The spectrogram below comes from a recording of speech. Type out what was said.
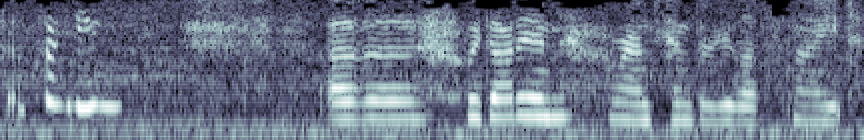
So exciting. Uh, we got in around 10.30 last night.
